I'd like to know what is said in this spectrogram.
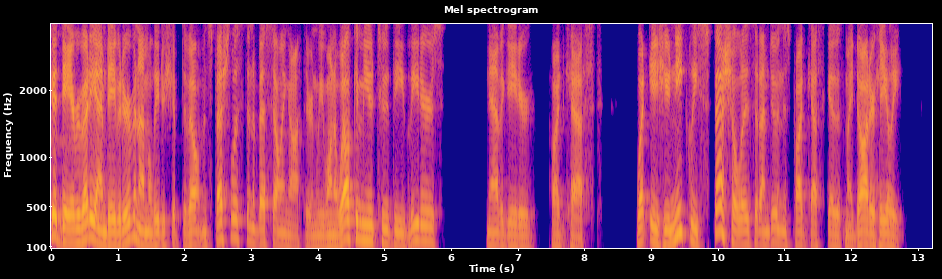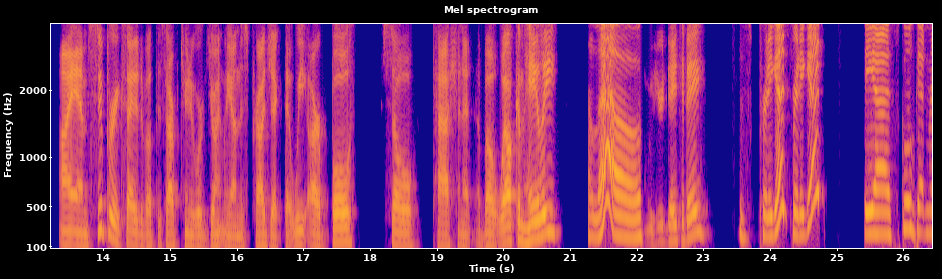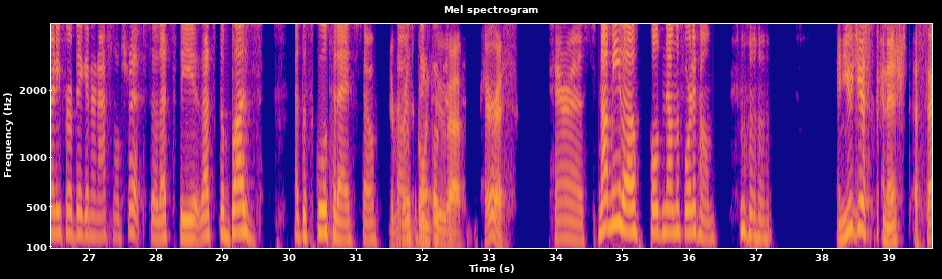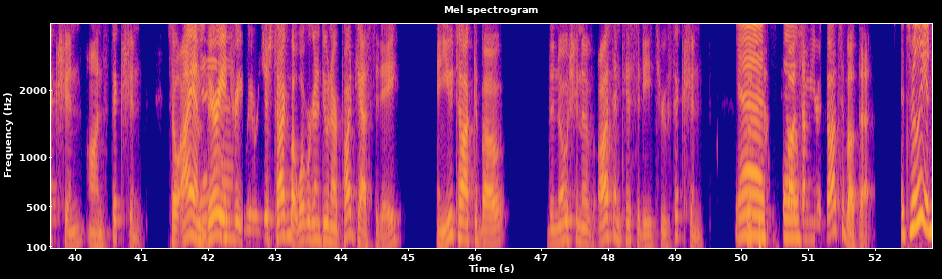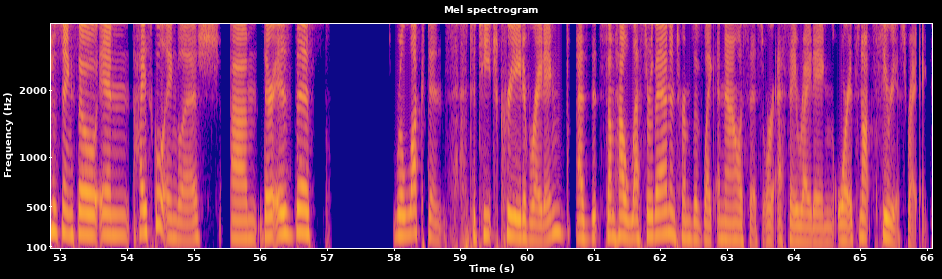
Good day, everybody. I'm David Irvine. I'm a leadership development specialist and a best-selling author, and we want to welcome you to the Leaders Navigator podcast. What is uniquely special is that I'm doing this podcast together with my daughter, Hayley. I am super excited about this opportunity to work jointly on this project that we are both so passionate about. Welcome, Hayley. Hello. How was your day today? It's pretty good. Pretty good. The uh, school's getting ready for a big international trip, so that's the that's the buzz at the school today. So everyone's going to uh, Paris. Paris. Not me though. Holding down the fort at home. and you just finished a section on fiction. So I am yeah. very intrigued. We were just talking about what we're going to do in our podcast today, and you talked about the notion of authenticity through fiction. Yes. So, so some of your thoughts about that. It's really interesting. So in high school English, um, there is this reluctance to teach creative writing as it's somehow lesser than in terms of like analysis or essay writing or it's not serious writing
